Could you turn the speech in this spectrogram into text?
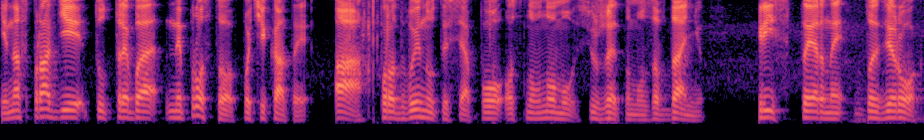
І насправді тут треба не просто почекати, а продвинутися по основному сюжетному завданню крізь терни до зірок,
